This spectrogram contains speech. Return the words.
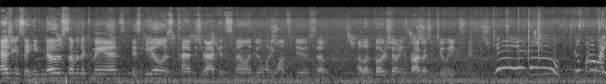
As you can see, he knows some of the commands. His heel is kind of distracted, smelling, doing what he wants to do. So I look forward to showing his progress in two weeks. Yay, Enzo! Good boy!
